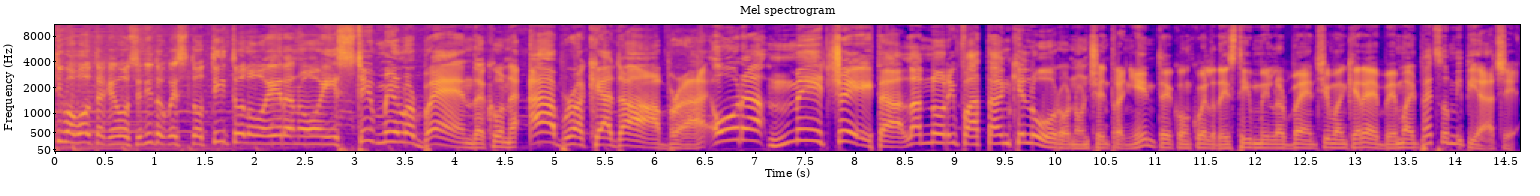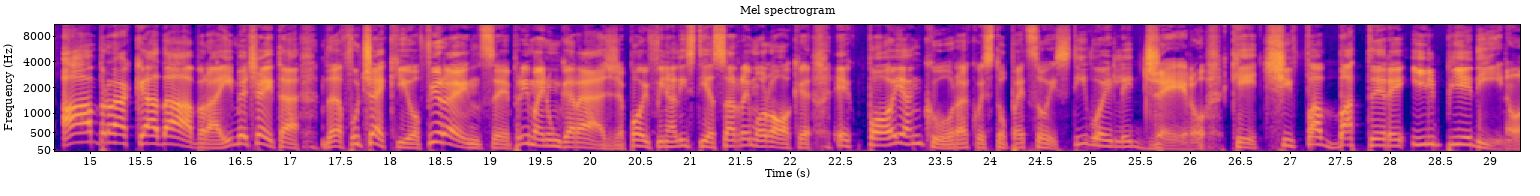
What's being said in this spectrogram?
L'ultima volta che ho sentito questo titolo erano i Steve Miller Band con Abracadabra. Ora Meceta, l'hanno rifatta anche loro. Non c'entra niente con quello dei Steve Miller Band, ci mancherebbe, ma il pezzo mi piace. Abracadabra, i Meceta da Fucecchio, Firenze, prima in un garage, poi finalisti a Sanremo Rock e poi ancora questo pezzo estivo e leggero che ci fa battere il piedino.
